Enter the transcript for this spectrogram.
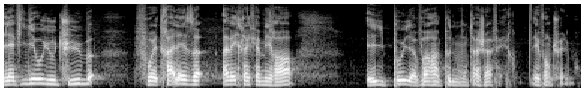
la vidéo YouTube, faut être à l'aise avec la caméra et il peut y avoir un peu de montage à faire, éventuellement.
